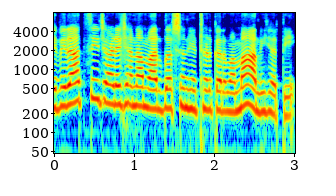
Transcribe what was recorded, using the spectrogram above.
Divyarajsinh જાડેજાના માર્ગદર્શન હેઠળ કરવામાં આવી હતી.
